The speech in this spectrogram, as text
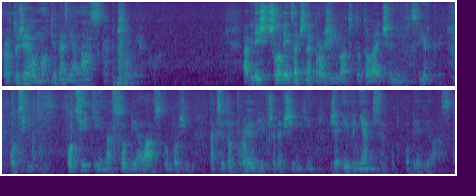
protože jeho motivem je láska k člověku. A když člověk začne prožívat toto léčení v církvi, pocítí, pocítí na sobě lásku Boží, tak se to projeví především tím, že i v něm se objeví láska.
